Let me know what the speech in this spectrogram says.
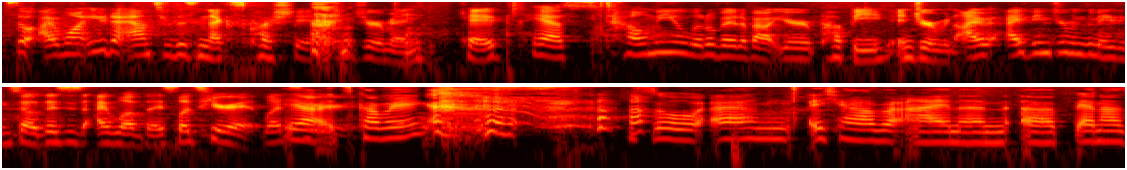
So I want you to answer this next question in German. Okay. Yes. Tell me a little bit about your puppy in German. I, I think German's amazing. So this is I love this. Let's hear it. Let's Ja, hear it's coming. so, ähm, ich habe einen äh, Berner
